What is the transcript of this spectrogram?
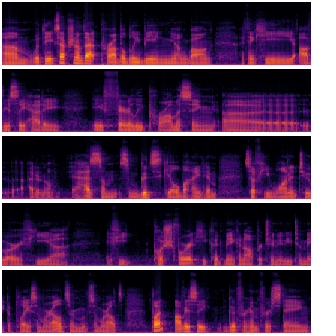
Um, with the exception of that, probably being Myunbong. I think he obviously had a a fairly promising uh, I don't know has some some good skill behind him. So if he wanted to or if he uh, if he pushed for it he could make an opportunity to make a play somewhere else or move somewhere else. But obviously good for him for staying.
